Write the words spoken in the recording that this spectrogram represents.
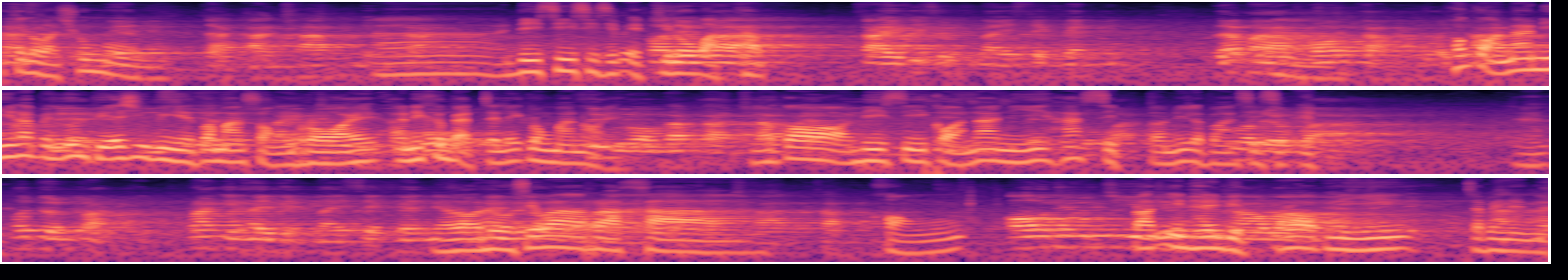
27.5 กิโลวัตต์ชั่วโมง จากการชาร์จหนึ่งอ่าครั้ง DC 41 กิโลวัตต์ครับ ไกลที่สุดในเซกเมนต์ และมาพร้อมกับหัวเพราะก่อนหน้านี้ถ้าเป็นรุ่น PHEV ประมาณ 200 อันนี้คือแบตจะเล็กลงมาหน่อยซึ่งรองรับารชาร์จแล้วก็ DC ก่อนหน้านี้ 50 ตอนนี้เหลือประมาณรวดเร็วกว่า41นะฮะรถยนต์ปลั๊กปลั๊กอินไฮบริดในเซกเมนต์เดี๋ยวเราดูซิว่าราคาของ Plug-in Hybrid รอบนี้จะเป็นยังไง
